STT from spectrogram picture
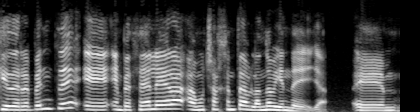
Que de repente eh, empecé a leer a, a, mucha gente hablando bien de ella. Eh,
